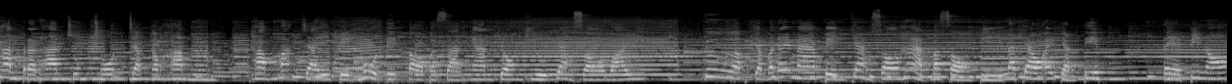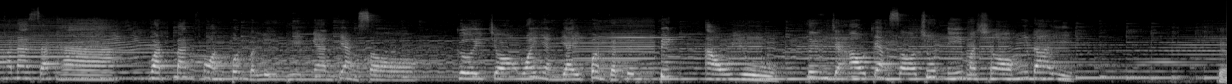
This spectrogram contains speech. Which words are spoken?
ท่านประธานชุมชนจักรพันธ์ธรรมใจเป็นผู้ติดต่อประสานงานจองคิวจ้างซอไว้ เกือบจะไม่ได้มาเป็นจ้างซอหาดมาสองปีละเจ้าไอ้จันติบแต่พี่น้องคณะศรัทธาวัดบ้านฟอนเปิ้นบรรลืนทีมงานจ้างซอเคยจองไว้อย่างใหญ่เปิ้นกระดึงปิ๊กเอาอยู่ ตึงจะเอาจ้างซอชุดนี้มาชอให้ได้ แก่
